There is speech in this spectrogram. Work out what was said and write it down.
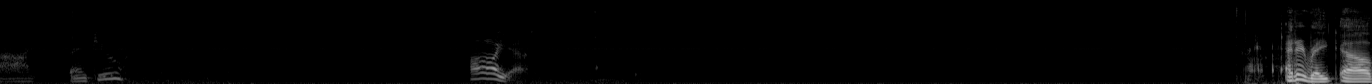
Ah, thank you. Oh, yes. At any rate, uh,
